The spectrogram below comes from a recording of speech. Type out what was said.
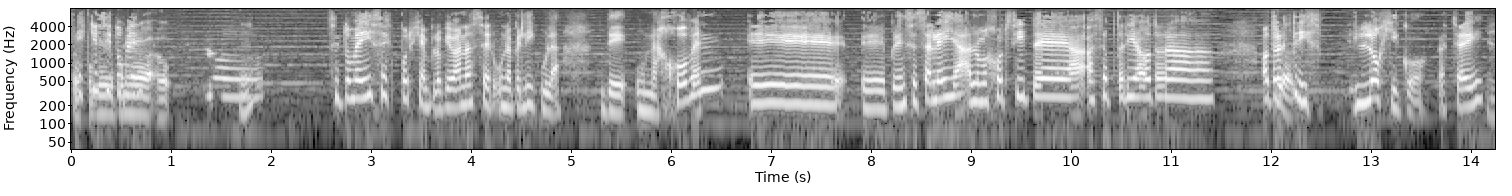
Es que Tampoco si tú me ejemplo, si tú me dices, por ejemplo, que van a hacer una película de una joven eh, eh, princesa Leia, a lo mejor sí te aceptaría otra otra Claro. actriz. Lógico, ¿cachai? Ujú.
